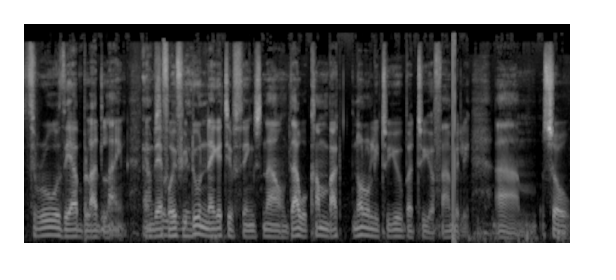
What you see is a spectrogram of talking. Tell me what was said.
through their bloodline. And therefore, if you do negative things now, that will come back not only to you but to your family. Um, so,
